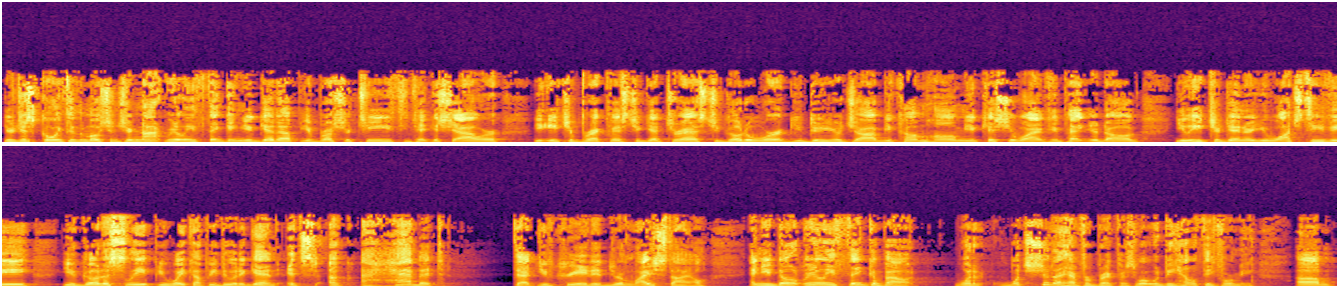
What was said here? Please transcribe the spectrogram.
you're just going through the motions. You're not really thinking. You get up, you brush your teeth, you take a shower, you eat your breakfast, you get dressed, you go to work, you do your job, you come home, you kiss your wife, you pet your dog, you eat your dinner, you watch TV, you go to sleep, you wake up, you do it again. It's a, a habit that you've created, your lifestyle, and you don't really think about what, what should I have for breakfast? What would be healthy for me? Um,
